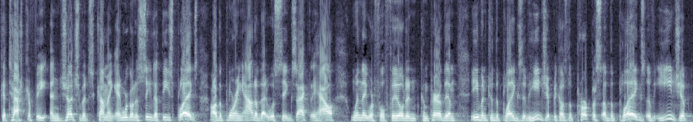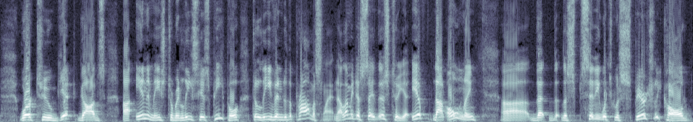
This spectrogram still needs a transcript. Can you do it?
catastrophe and judgments coming. And we're going to see that these plagues are the pouring out of that. We'll see exactly how, when they were fulfilled, and compare them even to the plagues of Egypt because the purpose of the plagues of Egypt were to get God's uh, enemies to release his people to leave into the promised land. Now, let me just say this to you. If not only uh, that the, the city which was spiritually called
